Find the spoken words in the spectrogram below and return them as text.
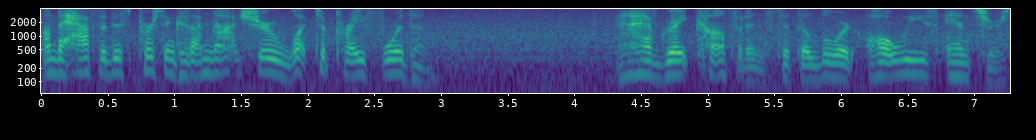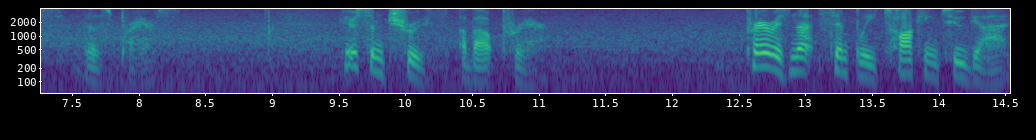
on behalf of this person because I'm not sure what to pray for them? And I have great confidence that the Lord always answers those prayers. Here's some truth about prayer prayer is not simply talking to God,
